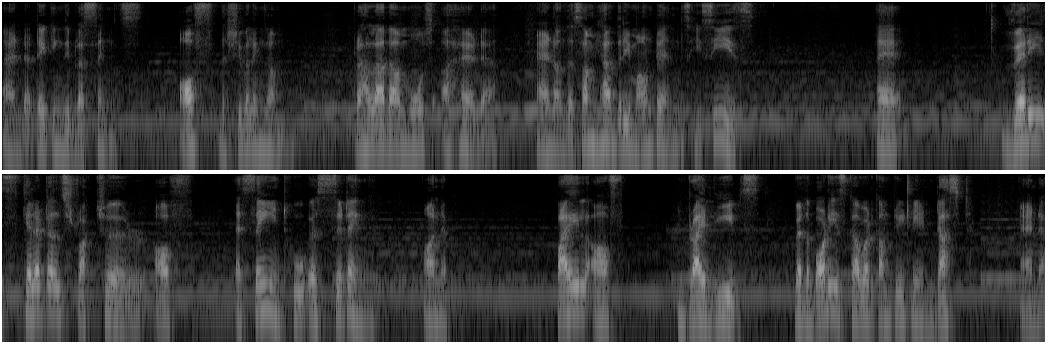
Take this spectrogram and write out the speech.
and taking the blessings of the Shivalingam, Prahalada moves ahead, and on the Sahyadri mountains, he sees a very skeletal structure of a saint who is sitting on a pile of dry leaves where the body is covered completely in dust. And uh,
